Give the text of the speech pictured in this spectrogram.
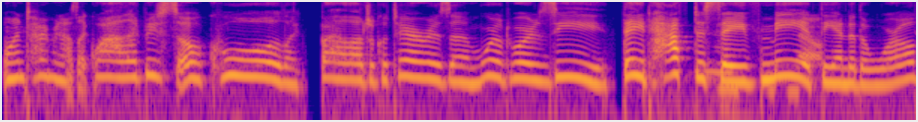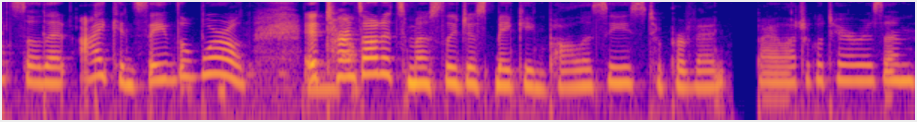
one time and I was like, wow, that'd be so cool. Like biological terrorism, World War Z. They'd have to save me No. at the end of the world so that I can save the world. It turns out it's mostly just making policies to prevent biological terrorism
